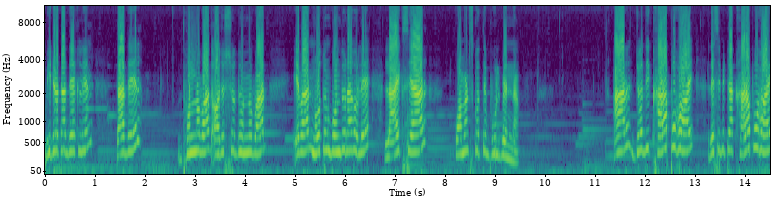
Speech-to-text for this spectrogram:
ভিডিওটা দেখলেন, তাদের ধন্যবাদ, অজস্র ধন্যবাদ। এবার নতুন বন্ধুরা হলে লাইক, শেয়ার কমেন্টস করতে ভুলবেন না। আর যদি খারাপও হয় রেসিপিটা খারাপও হয়,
